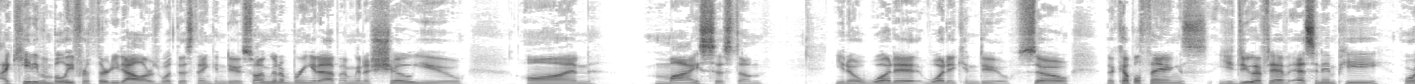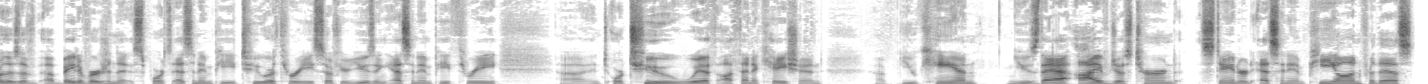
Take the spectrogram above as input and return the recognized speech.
I can't even believe for $30 what this thing can do. So I'm going to bring it up. I'm going to show you on my system you know what it what it can do. So a couple things you do have to have SNMP or there's a, a beta version that supports SNMP two or three. So if you're using SNMP three uh, or two with authentication, uh, you can use that. I've just turned standard SNMP on for this,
